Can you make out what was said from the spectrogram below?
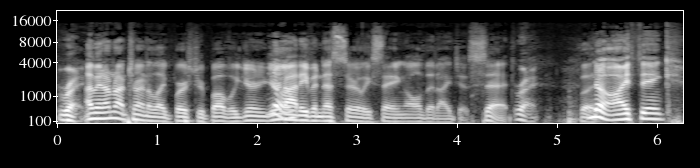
right. I mean i'm not trying to like burst your bubble. You're you're No. not even necessarily saying all that i just said. Right. But no i think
